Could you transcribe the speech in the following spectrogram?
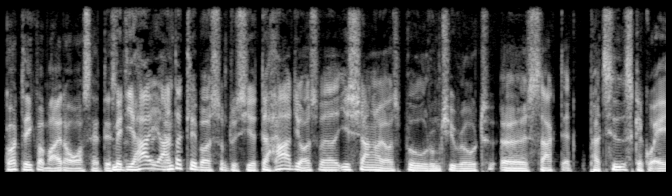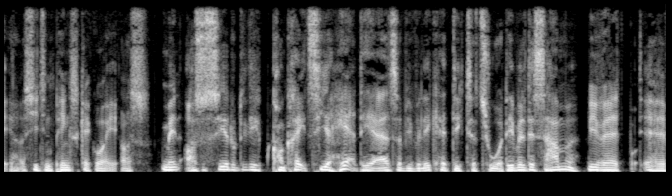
Godt, det ikke var mig, der oversatte det. Men de har i andre klip også, som du siger, der har de også været, i Shanghai også på Urumqi Road, øh, sagt, at partiet skal gå af, og Xi Jinping skal gå af også. Men og så siger du, det de konkret siger her, det er altså, at vi vil ikke have diktatur. Det er vel det samme? Vi vil have øh,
